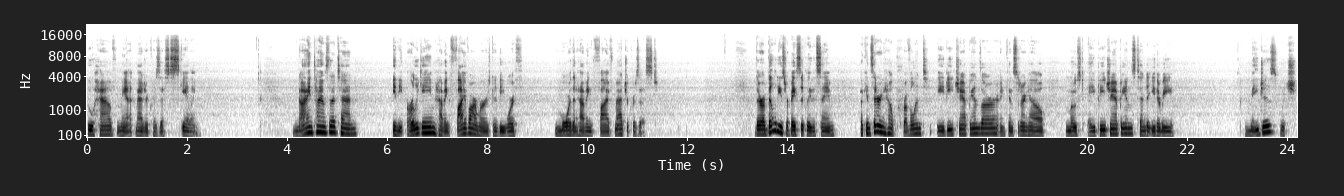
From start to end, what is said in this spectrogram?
who have ma magic resist scaling. Nine times out of ten, in the early game, having five armor is going to be worth more than having five magic resist. Their abilities are basically the same, but considering how prevalent AD champions are, and considering how most AP champions tend to either be mages, which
